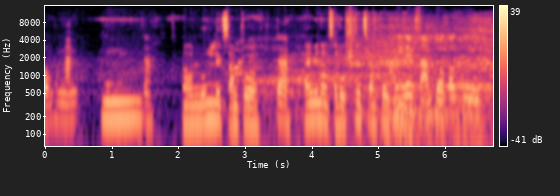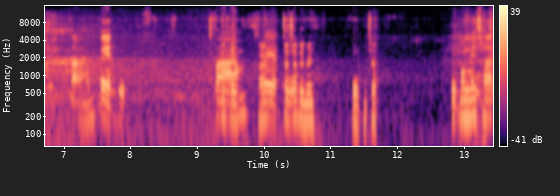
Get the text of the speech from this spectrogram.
2ทั้งนั้นอืมจ้ะ เอาลุ้นเลขสามตัวจ้ะให้มีนามสรุปเลขสามตัวอันนี้เลข3ตัวก็คือ386 3ชัดๆได้ไหมหกไม่ชัด8 6มันไม่ชัด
